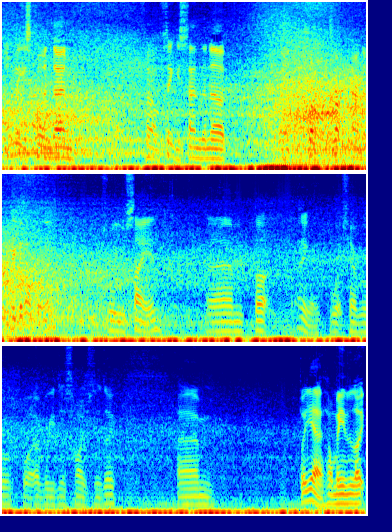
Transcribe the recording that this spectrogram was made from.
I think he's coming down. I think he's sending a, a truck, truck down to pick it up with him. That's what he was saying. Um, but anyway, whichever, whatever he decides to do. Um, but yeah, I mean, like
